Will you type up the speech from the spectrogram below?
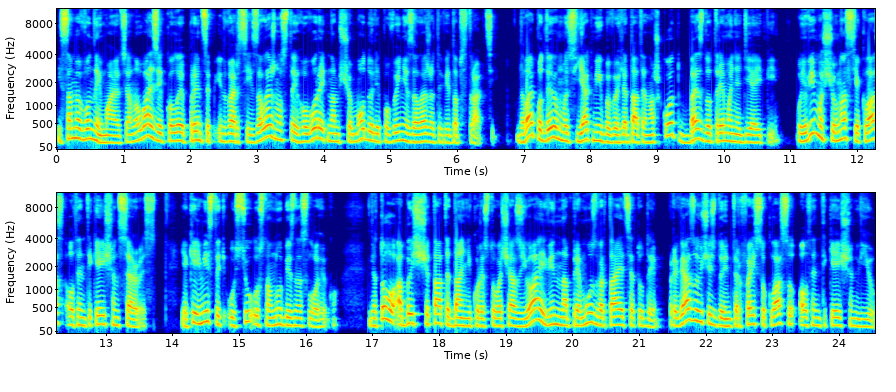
І саме вони маються на увазі, коли принцип інверсії залежностей говорить нам, що модулі повинні залежати від абстракцій. Давай подивимось, як міг би виглядати наш код без дотримання DIP. Уявімо, що у нас є клас Authentication Service, який містить усю основну бізнес-логіку. Для того, аби щитати дані користувача з UI, він напряму звертається туди, прив'язуючись до інтерфейсу класу Authentication View.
